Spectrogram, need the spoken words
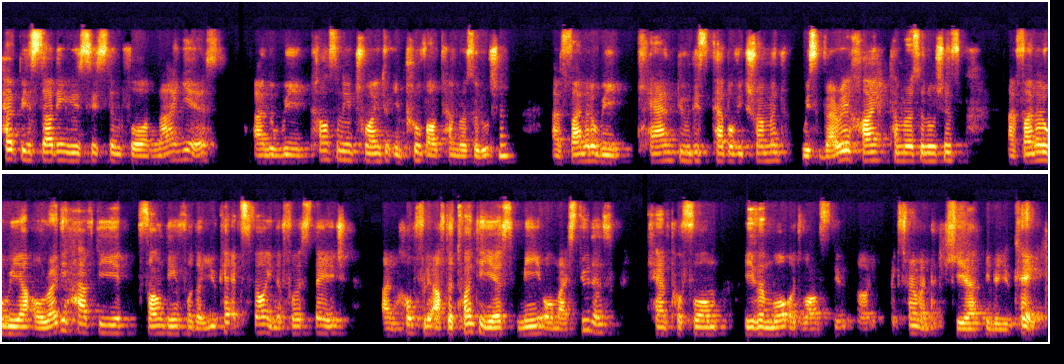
have been studying this system for nine years and we constantly trying to improve our time resolution. And finally, we can do this type of experiment with very high time resolutions. And finally, we are already have the funding for the UK XFEL in the first stage. And hopefully after 20 years, me or my students can perform even more advanced uh, experiment here in the UK.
